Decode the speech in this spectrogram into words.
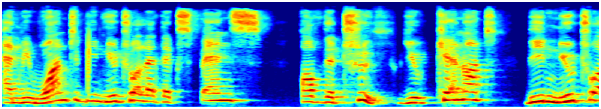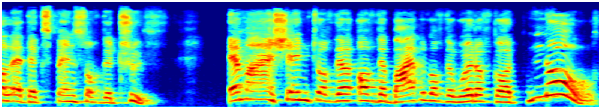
And we want to be neutral at the expense of the truth. You cannot be neutral at the expense of the truth. Am I ashamed of the of the Bible of the Word of God? No.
